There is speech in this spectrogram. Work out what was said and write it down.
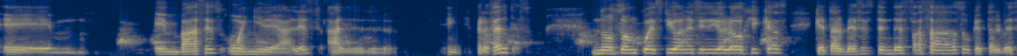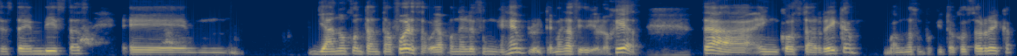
em, en bases o en ideales al, presentes. No son cuestiones ideológicas que tal vez estén desfasadas o que tal vez estén vistas em, ya no con tanta fuerza. Voy a ponerles un ejemplo, el tema de las ideologías. O sea, en Costa Rica, vamos un poquito a Costa Rica,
